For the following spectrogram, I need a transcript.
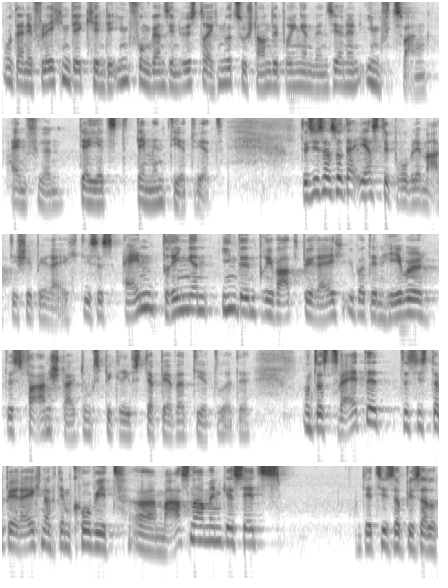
Und eine flächendeckende Impfung werden Sie in Österreich nur zustande bringen, wenn Sie einen Impfzwang einführen, der jetzt dementiert wird. Das ist also der erste problematische Bereich, dieses Eindringen in den Privatbereich über den Hebel des Veranstaltungsbegriffs, der pervertiert wurde. Und das zweite, das ist der Bereich nach dem Covid-Maßnahmengesetz. Und jetzt ist ein bisschen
